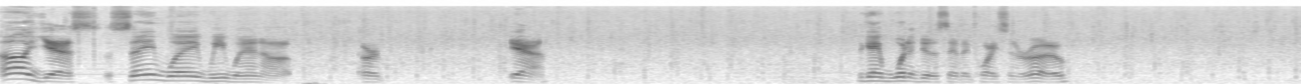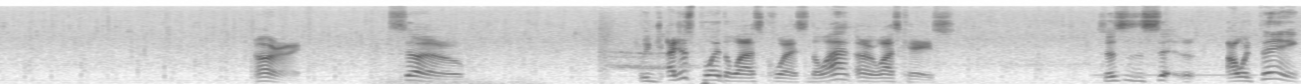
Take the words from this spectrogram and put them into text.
Oh, yes. The same way we went up. Or, yeah. The game wouldn't do the same thing twice in a row. Alright. So... We, I just played the last quest. The last, uh, last case. So this is the. I would think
